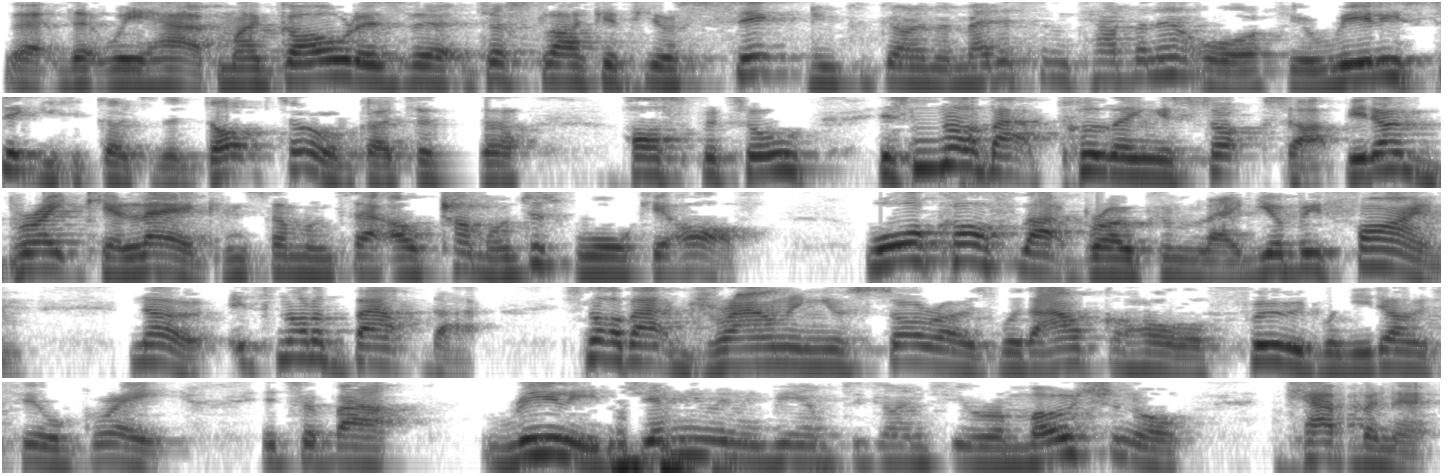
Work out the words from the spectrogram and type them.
that, that we have. My goal is that just like if you're sick, you could go in the medicine cabinet, or if you're really sick, you could go to the doctor or go to the hospital. It's not about pulling your socks up. You don't break your leg and someone say, oh, come on, just walk it off. Walk off that broken leg. You'll be fine. No, it's not about that. It's not about drowning your sorrows with alcohol or food when you don't feel great. It's about really genuinely being able to go into your emotional cabinet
